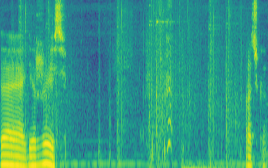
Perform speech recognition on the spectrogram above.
Так, держись. Рачка.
